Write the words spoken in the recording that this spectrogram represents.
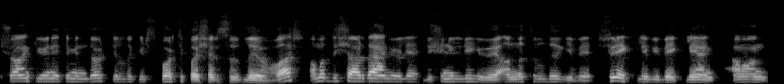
şu anki yönetimin dört yıllık bir sportif başarısızlığı var ama dışarıda hani öyle düşünüldüğü gibi, anlatıldığı gibi sürekli bir bekleyen aman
